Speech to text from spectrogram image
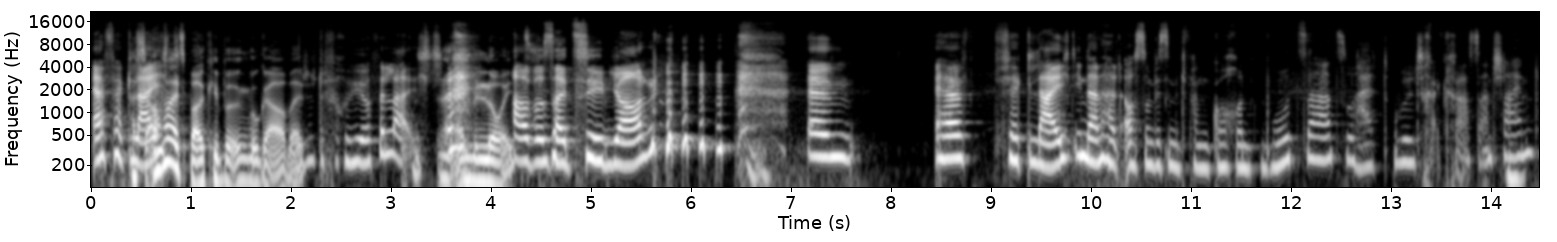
er Hast du auch vergleicht mal als Barkeeper irgendwo gearbeitet? früher vielleicht. In einem Lloyd. aber seit zehn Jahren. ähm, er vergleicht ihn dann halt auch so ein bisschen mit Van Gogh und Mozart, so halt ultra krass anscheinend.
